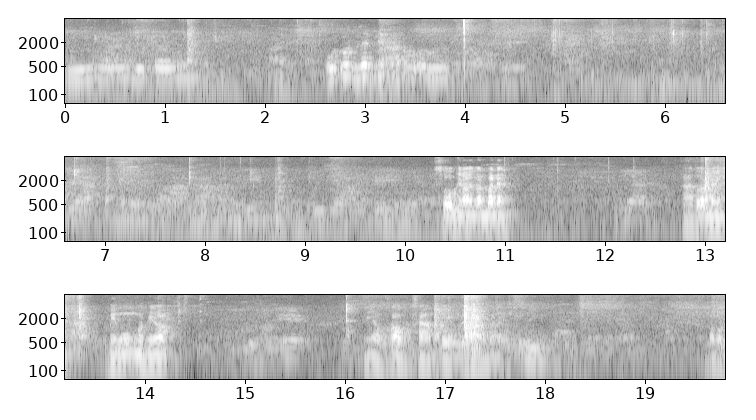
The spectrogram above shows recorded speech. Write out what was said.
อืมดูจังอุ๊ยอุ๊ยเผ็ดเผ็ดอุ๊ยอุ๊ยอุ๊ย โซ่พี่น้องกันบ้านหนึ่งหาต้นแมงแมงมุมกันพี่น้องนี่เอาเข้าสามตัวเลยพี่น้องเนี่ยเอามา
